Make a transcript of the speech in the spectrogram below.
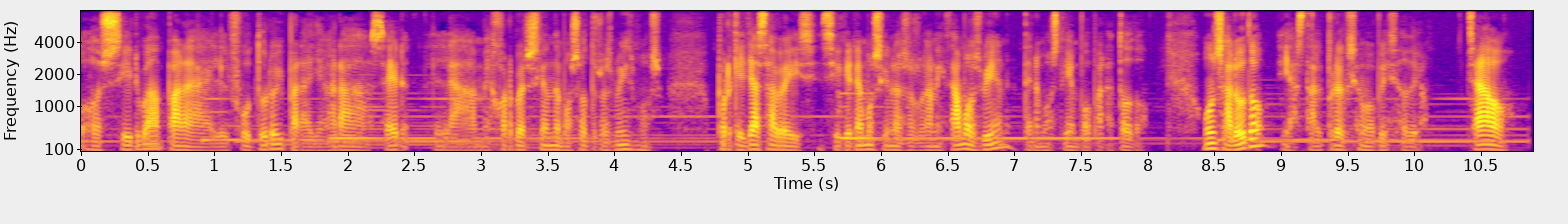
os sirva para el futuro y para llegar a ser la mejor versión de vosotros mismos. Porque ya sabéis, si queremos y nos organizamos bien, tenemos tiempo para todo. Un saludo y hasta el próximo episodio. Chao.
